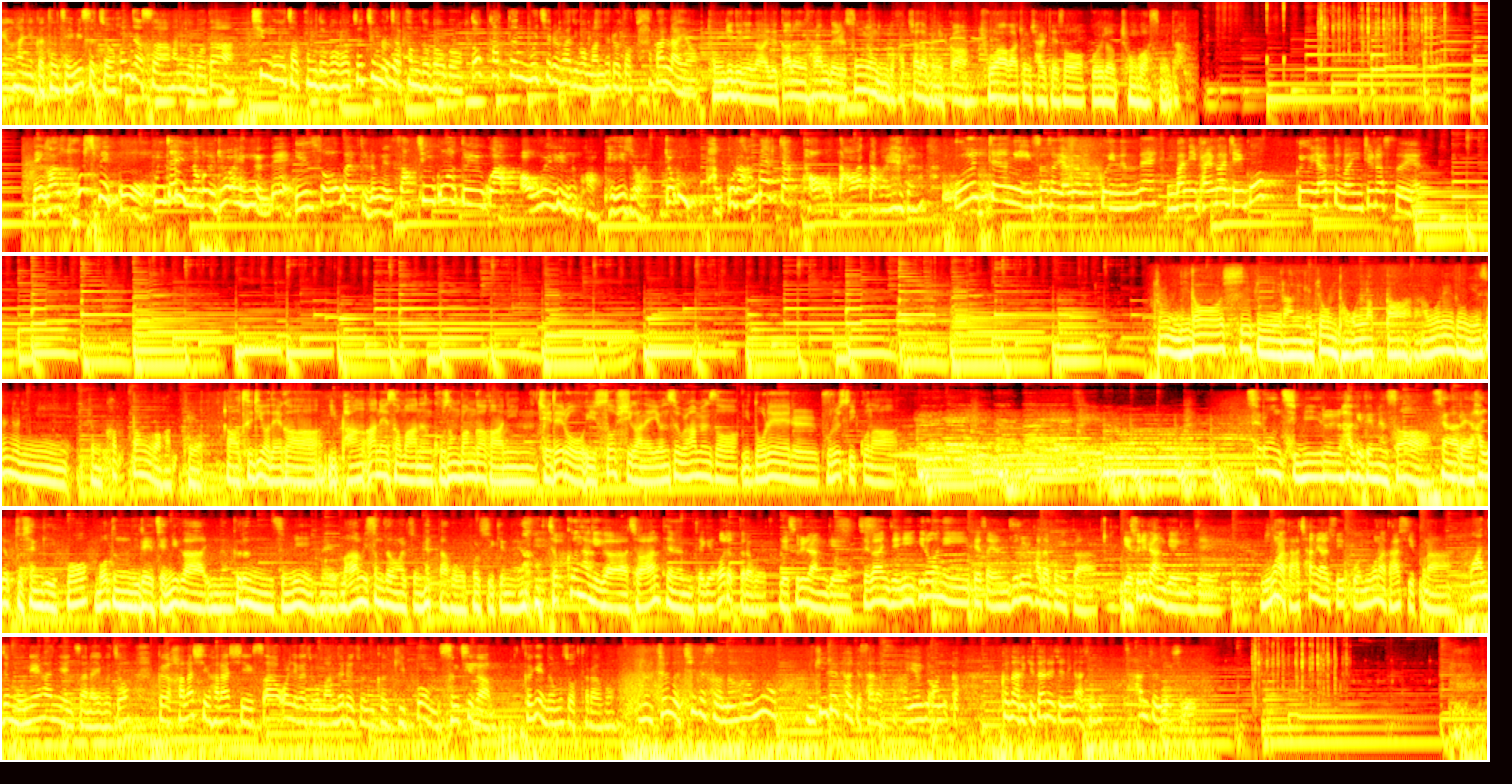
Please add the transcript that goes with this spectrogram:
여러 명 하니까 더 재밌었죠. 혼자서 하는 것보다 친구 작품도 보고 저 친구 작품도 보고 똑같은 물질을 가지고 만들어도 다 달라요. 동기들이나 이제 다른 사람들 20명 정도 같이 하다 보니까 조화가 좀 잘 돼서 오히려 좋은 것 같습니다. 내가 소심했고 혼자 있는 걸 좋아했는데 이 수업을 들으면서 친구들과 어울리는 거 되게 좋아요. 조금 밖으로 한 발짝 더 나왔다고 해야 되나? 우울증이 있어서 약을 먹고 있는데 많이 밝아지고 그리고 약도 많이 줄었어요. 좀 리더십이라는 게 조금 더 올랐다. 아무래도 예술 누림이 좀 컸던 것 같아요. 아, 드디어 내가 이 방 안에서만 하는 고성방가가 아닌 제대로 이 수업 시간에 연습을 하면서 이 노래를 부를 수 있구나. 새로운 취미를 하게 되면서 생활에 활력도 생기고 모든 일에 재미가 있는 그런 점이 네, 마음의 성장을 좀 했다고 볼 수 있겠네요. 접근하기가 저한테는 되게 어렵더라고요. 예술이라는 게 제가 이제 이 일원이 돼서 연주를 하다 보니까 예술이라는 게 이제 누구나 다 참여할 수 있고 누구나 다 할 수 있구나. 완전 문외한 일 있잖아요, 그죠? 그 하나씩 하나씩 쌓아 올려가지고 만들어주는 그 기쁨, 성취감, 그게 너무 좋더라고. 저는 집에서 너무 무기력하게 살았어. 여기 오니까 그날을 기다려주는 게 아직 한 적이 없습니다.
